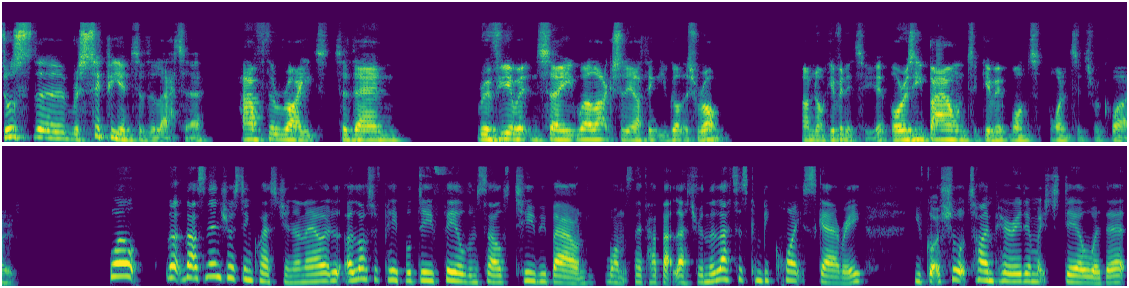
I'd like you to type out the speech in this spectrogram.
does the recipient of the letter have the right to then review it and say, "Well, actually, I think you've got this wrong. I'm not giving it to you," or is he bound to give it once once it's required? Well, that, that's an interesting question. And know a lot of people do feel themselves to be bound once they've had that letter. And the letters can be quite scary. You've got a short time period in which to deal with it.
